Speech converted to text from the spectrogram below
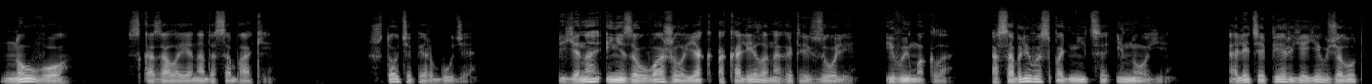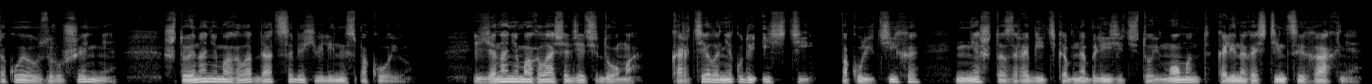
Ну во, сказала яна да сабакі. Што цяпер будзе? Яна і не заўважыла, як акалела на гэтай золі і вымакла, асабліва спадніца і ногі. Але цяпер яе ўзяло такое ўзрушэнне, што яна не магла даць сабе хвіліны спакою. Яна не магла сядзець дома, карцела некуды ісці, пакуль ціха нешта зрабіць, каб наблізіць той момант, калі на гасцінцы гахне,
